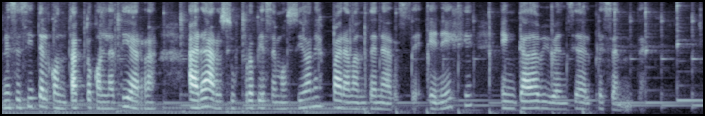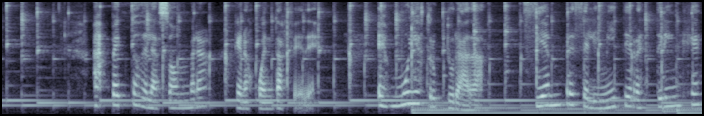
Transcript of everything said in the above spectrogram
Necesita el contacto con la tierra, arar sus propias emociones para mantenerse en eje en cada vivencia del presente. Aspectos de la sombra que nos cuenta Fede. Es muy estructurada, siempre se limita y restringe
